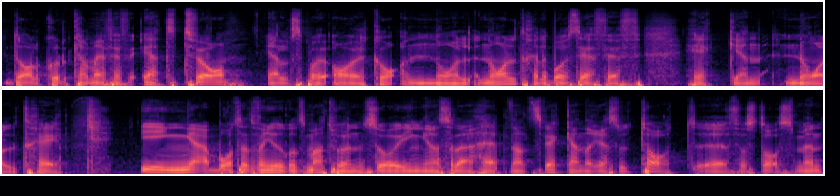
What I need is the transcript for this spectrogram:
Dalkurd Kalmar FF 1-2. Elfsborg AIK 0-0. Trelleborgs FF Häcken 0-3. Inga, bortsett från Djurgårdsmatchen, så inga sådär häpnadsväckande resultat eh, förstås. Men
